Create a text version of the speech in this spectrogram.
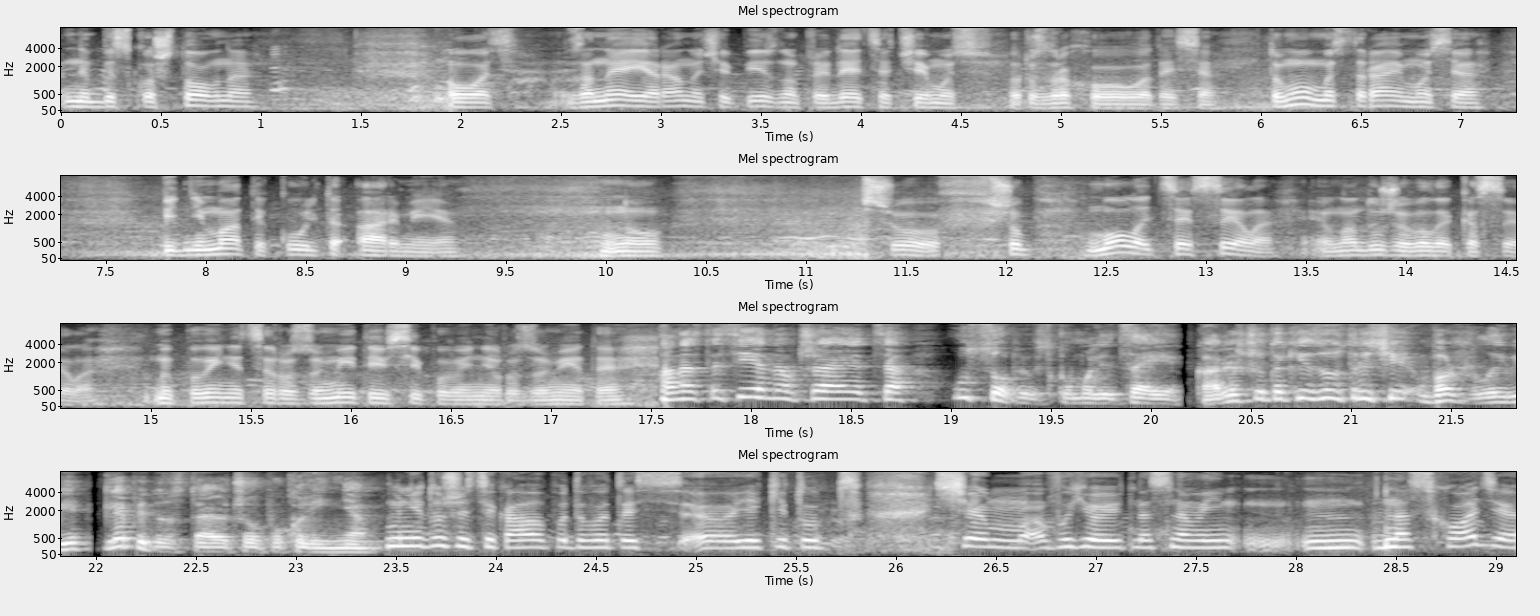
не безкоштовна. Ось за неї рано чи пізно прийдеться чимось розраховуватися. Тому ми стараємося піднімати культ армії. Ну, що, щоб молодь це сила, і вона дуже велика сила. Ми повинні це розуміти, і всі повинні розуміти. Анастасія навчається у Сопівському ліцеї. каже, що такі зустрічі важливі для підростаючого покоління. Мені дуже цікаво подивитись, е, які тут чим воюють нас на на сході.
